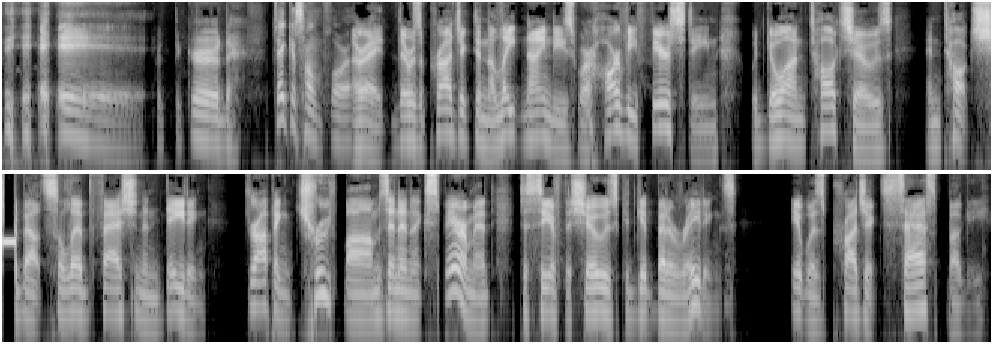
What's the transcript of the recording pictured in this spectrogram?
Take Pretty good. Take us home, Flora. All right. There was a project in the late 90s where Harvey Fierstein would go on talk shows and talk shit about celeb fashion and dating, dropping truth bombs in an experiment to see if the shows could get better ratings. It was Project Sass Buggy.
